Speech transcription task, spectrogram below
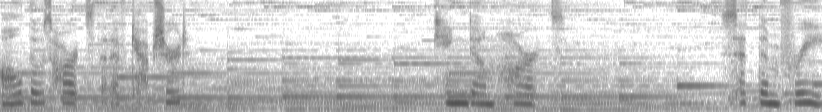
All those hearts that I've captured. Kingdom hearts. Set them free.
